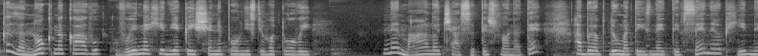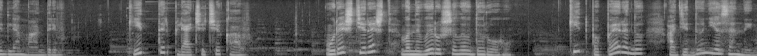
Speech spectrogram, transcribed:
казанок на каву, винахід, який ще не повністю готовий. Немало часу пішло на те, аби обдумати і знайти все необхідне для мандрів. Кіт терпляче чекав. Урешті-решт вони вирушили в дорогу. Кіт попереду, а дідунья за ним.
